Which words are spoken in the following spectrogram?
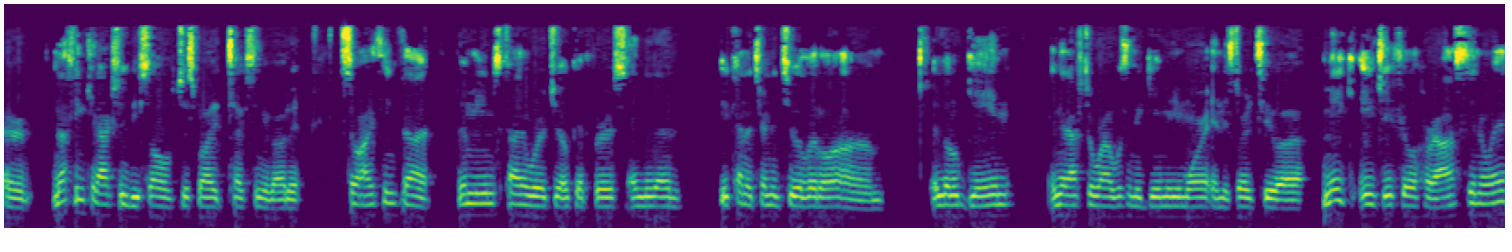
or nothing can actually be solved just by texting about it. So I think that the memes kind of were a joke at first, and then it kind of turned into a little, um, a little game, and then after a while it wasn't a game anymore, and it started to, uh, make AJ feel harassed in a way.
